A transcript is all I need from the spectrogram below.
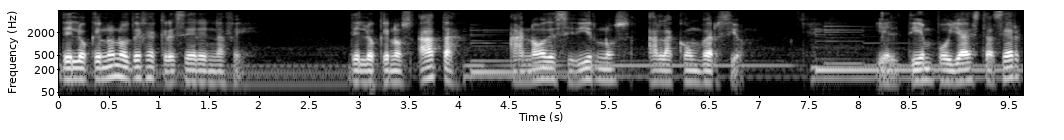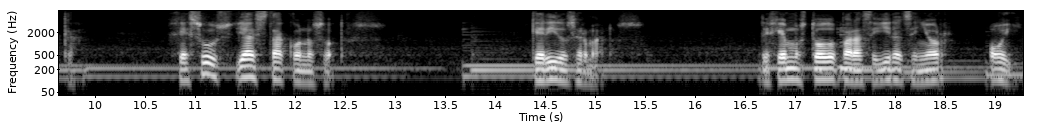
de lo que no nos deja crecer en la fe, de lo que nos ata a no decidirnos a la conversión. Y el tiempo ya está cerca. Jesús ya está con nosotros. Queridos hermanos, dejemos todo para seguir al Señor hoy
